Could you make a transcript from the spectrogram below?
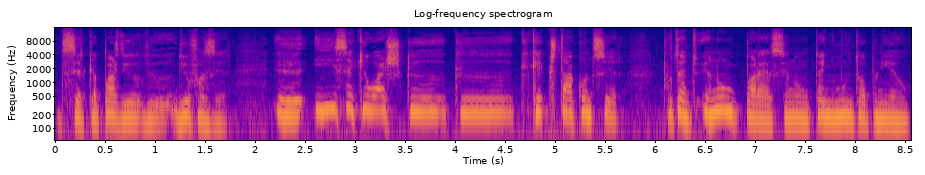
de ser capaz de, de, de o fazer. Uh, e isso é que eu acho que, que, que, é que está a acontecer. Portanto, eu não me parece, eu não tenho muita opinião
